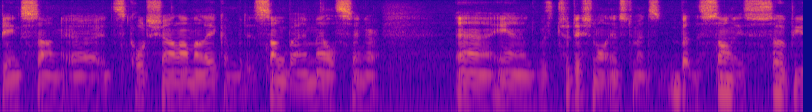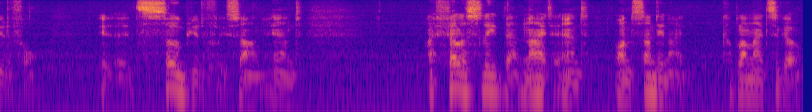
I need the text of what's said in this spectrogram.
being sung. Uh, it's called Shalom Aleichem, but it's sung by a male singer uh, and with traditional instruments. But the song is so beautiful. It, it's so beautifully sung. And I fell asleep that night and on Sunday night, a couple of nights ago.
